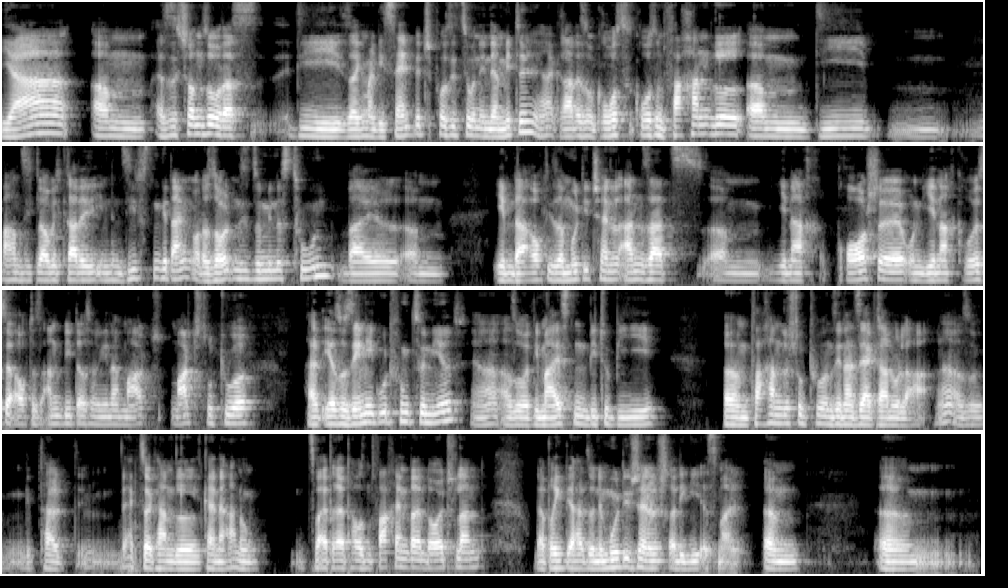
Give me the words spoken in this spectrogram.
Ja, ähm, es ist schon so, dass die, sag ich mal, die Sandwich-Position in der Mitte, ja, gerade so Groß, Groß- Fachhandel, ähm, die machen sich, glaube ich, gerade die intensivsten Gedanken oder sollten sie zumindest tun, weil ähm, eben da auch dieser Multichannel-Ansatz ähm, je nach Branche und je nach Größe auch des Anbieters und je nach Markt, Marktstruktur halt eher so semi-gut funktioniert. Ja, also die meisten B2B ähm, Fachhandelsstrukturen sind halt sehr granular. Ne? Also gibt halt im Werkzeughandel, keine Ahnung, 2.000, 3.000 Fachhändler in Deutschland. Und da bringt dir halt so eine Multichannel-Strategie erstmal ähm, ähm,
